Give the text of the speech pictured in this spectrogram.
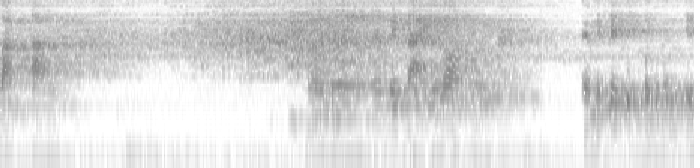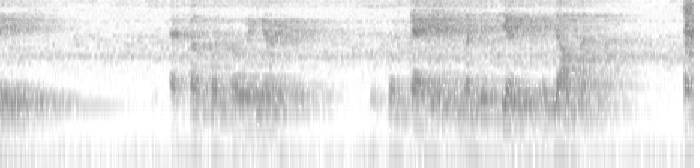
ฟากตายภาวนาถ้าไม่ตายก็รอดเลยแต่ไม่ใช่ทุกคนต้องเจอแต่บางคนต้องง่ายๆบางคนแค่เห็นมันไม่เที่ยงก็ยอมน แต่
